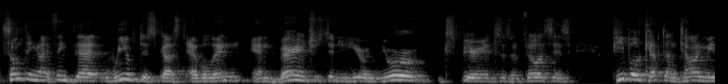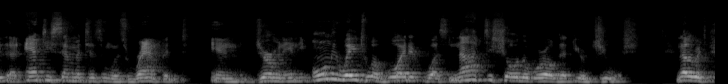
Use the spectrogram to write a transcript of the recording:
something I think that we've discussed, Evelyn, and very interested in hearing your experiences and Phyllis is people kept on telling me that anti-Semitism was rampant in Germany, and the only way to avoid it was not to show the world that you're Jewish. In other words,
